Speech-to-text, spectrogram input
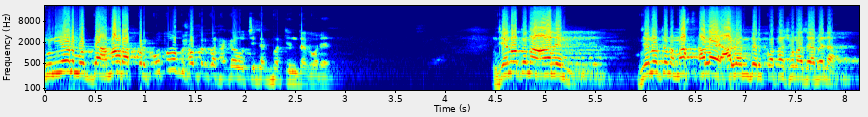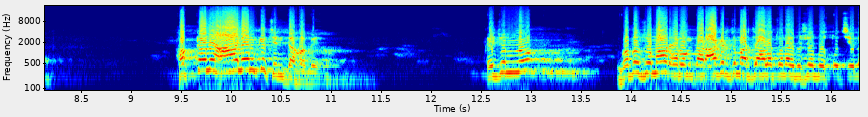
দুনিয়ার মধ্যে আমার আপনার কতটুকু সতর্ক থাকা উচিত একবার চিন্তা করেন। যেন তেন আলেম, যেন তেন মাস আলায় আলেমদের কথা শোনা যাবে না। হকানি আলেমকে চিনতে হবে। এই জন্য গত জমার এবং তার আগের জমার যে আলোচনার বিষয়বস্তু ছিল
